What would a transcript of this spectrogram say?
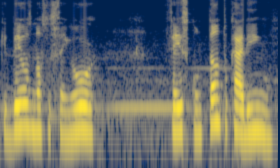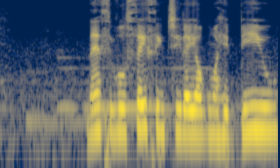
Que Deus, nosso Senhor, fez com tanto carinho, né? Se vocês sentirem aí algum arrepio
